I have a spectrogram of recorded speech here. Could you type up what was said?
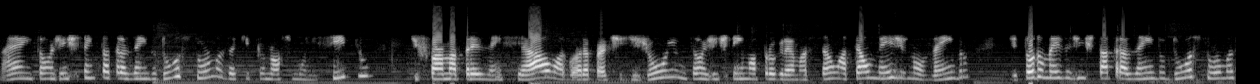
né? Então a gente sempre está trazendo duas turmas aqui para o nosso município de forma presencial, agora a partir de junho. Então a gente tem uma programação até o mês de novembro. De todo mês a gente está trazendo duas turmas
